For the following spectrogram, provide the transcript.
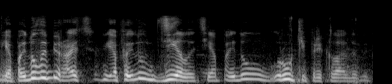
я пойду выбирать, я пойду делать, я пойду руки прикладывать.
